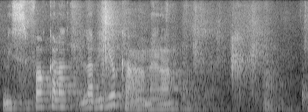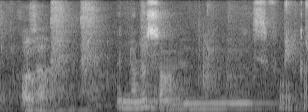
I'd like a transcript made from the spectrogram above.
Mi sfoca la, la videocamera. Cosa? Eh, Non lo so, mi sfoca.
